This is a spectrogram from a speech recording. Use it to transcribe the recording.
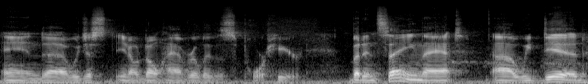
and uh, we just you know don't have really the support here. But in saying that, uh, we did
